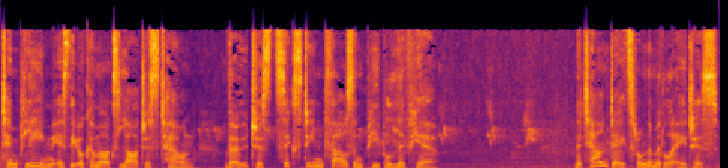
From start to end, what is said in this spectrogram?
Templin is the Uckermark's largest town, though just 16,000 people live here. The town dates from the Middle Ages.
